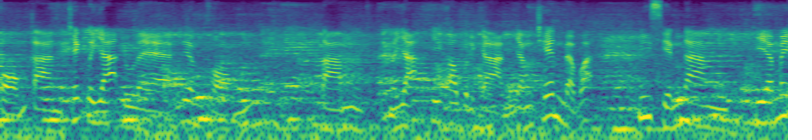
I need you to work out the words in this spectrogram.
ของการเช็คระยะดูแลเรื่องของตามระยะที่เข้าบริการ อย่างเช่นแบบว่ามีเสียงดังเกียร์ไม่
